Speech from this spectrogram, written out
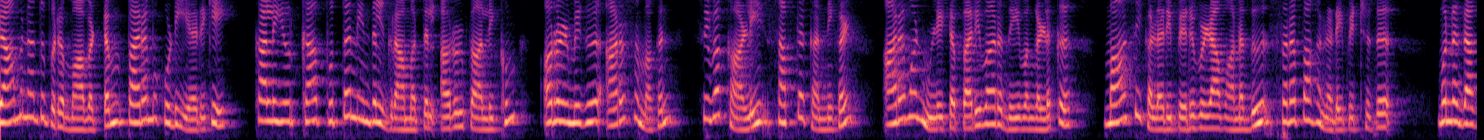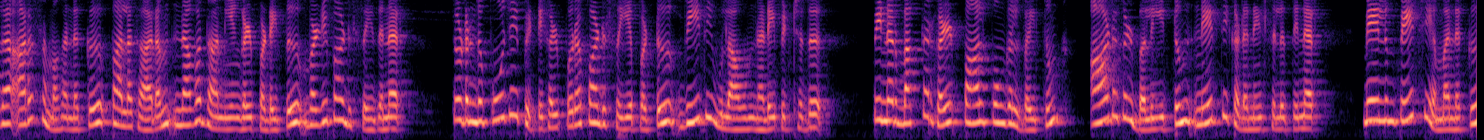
ராமநாதபுரம் மாவட்டம் பரமக்குடி அருகே கலையூர் க. புத்தநீந்தல் கிராமத்தில் அருள் பாலிக்கும் அருள்மிகு அரச மகன் சிவகாளி சப்த கன்னிகள் அரவான் உள்ளிட்ட பரிவார தெய்வங்களுக்கு மாசி களரி பெருவிழாவானது சிறப்பாக நடைபெற்றது. முன்னதாக அரச மகனுக்கு பலகாரம் நவதானியங்கள் படைத்து வழிபாடு செய்தனர். தொடர்ந்து பூஜை பெட்டிகள் புறப்பாடு செய்யப்பட்டு வீதி உலாவும் நடைபெற்றது. பின்னர் பக்தர்கள் பால் பொங்கல் வைத்தும் ஆடுகள் பலியிட்டும் நேர்த்திக் கடனை செலுத்தினர். மேலும் பேச்சியம்மனுக்கு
